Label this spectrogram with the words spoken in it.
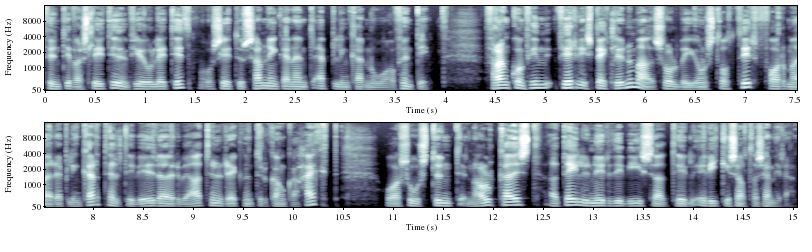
Fundi var slítið um fjöguleitið og setur samninganend eblingar nú á fundi. Frank kom fyrir í speklinum að Solveig Jónsdóttir, formaður eblingar, telti viðræður við aðtunreiknundur ganga hægt og að svo stund nálgæðist að deilunirði vísa til ríkisáttasemira.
